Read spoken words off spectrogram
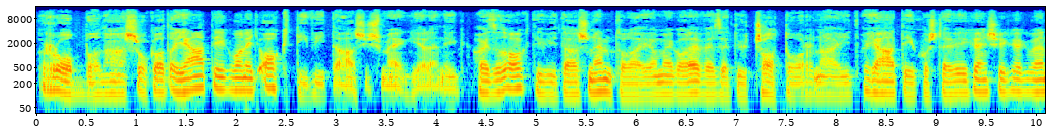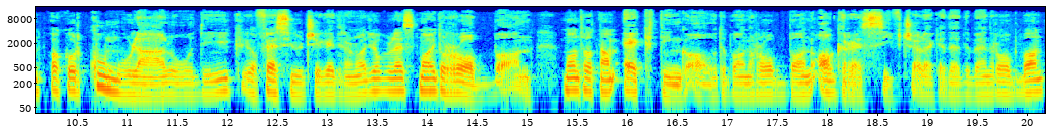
Robbanásokat. A játékban egy aktivitás is megjelenik. Ha ez az aktivitás nem találja meg a levezető csatornáit a játékos tevékenységekben, akkor kumulálódik, a feszültség egyre nagyobb lesz, majd robban mondhatnám acting outban robban, agresszív cselekedetben robban.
